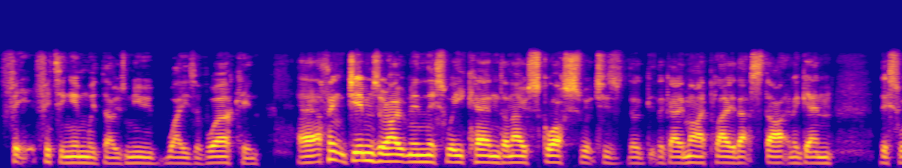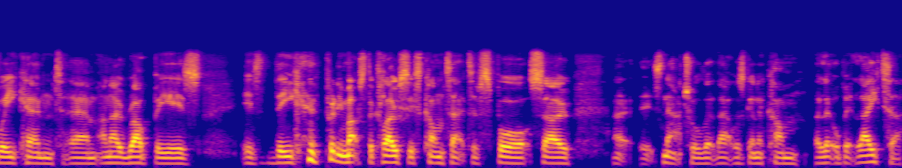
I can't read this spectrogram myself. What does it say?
fit, fitting in with those new ways of working. Uh, I think gyms are opening this weekend. I know squash, which is the the game I play, that's starting again this weekend. Um, I know rugby is is the pretty much the closest contact of sport. So uh, it's natural that that was going to come a little bit later.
